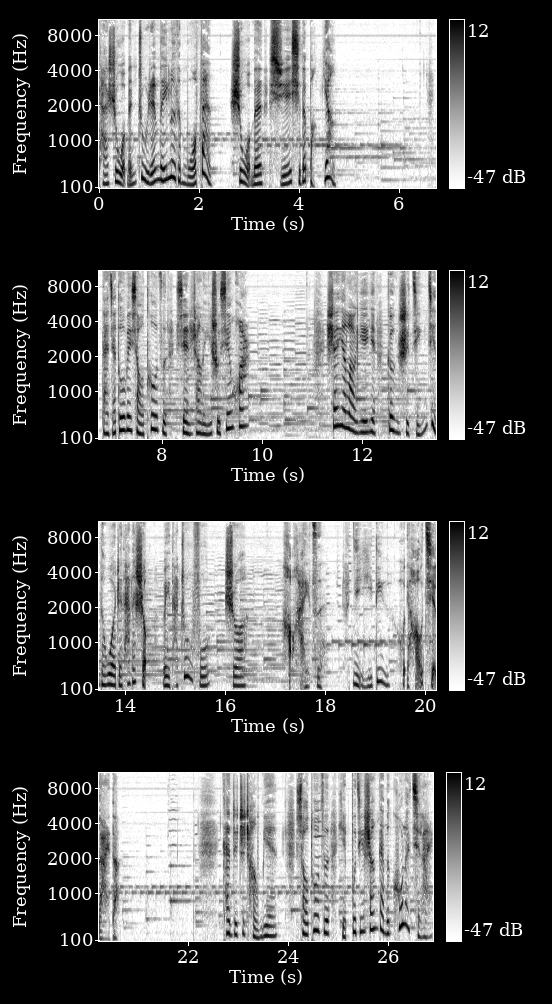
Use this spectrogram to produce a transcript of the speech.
它是我们助人为乐的模范，是我们学习的榜样。大家都为小兔子献上了一束鲜花。山羊老爷爷更是紧紧的握着他的手，为他祝福，说：“好孩子，你一定会好起来的。”看着这场面，小兔子也不禁伤感的哭了起来。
